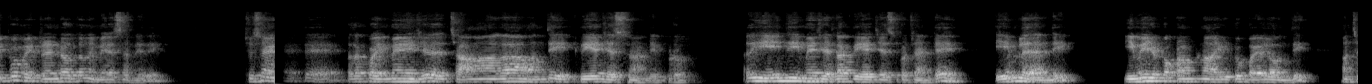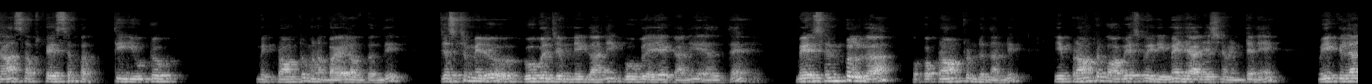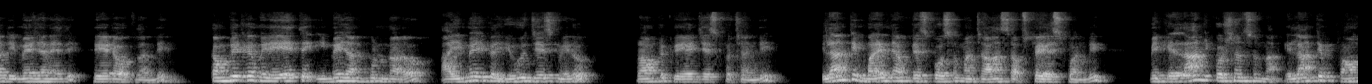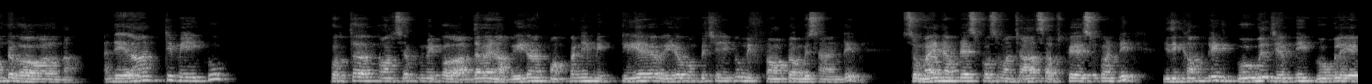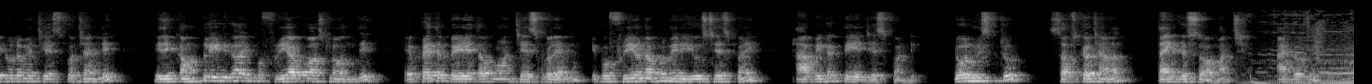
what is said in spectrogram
ఇప్పుడు మీ ట్రెండ్ అవుతున్న ఇమేజెస్ అనేది. చూసినట్టయితే అదొక ఇమేజ్ చాలా మంది క్రియేట్ చేస్తున్నారండి ఇప్పుడు. అది ఏంది ఇమేజ్ ఎట్లా క్రియేట్ చేసుకోవచ్చు అంటే ఏం లేదండి. ఇమేజ్ యొక్క ప్రాంప్ట్ నా యూట్యూబ్ బయోలో ఉంది. మన ఛానల్ సబ్స్క్రైబ్ చేస్తే ప్రతి యూట్యూబ్ మీకు ప్రాంప్ట్ మన బయోలో ఉంటుంది. జస్ట్ మీరు గూగుల్ జిమ్ని కానీ గూగుల్ ఏ కానీ వెళ్తే మీరు సింపుల్గా ఒక ప్రాంప్ట్ ఉంటుందండి. ఈ ప్రాంప్ట్కి ఆబ్వియస్గా మీరు ఇమేజ్ యాడ్ చేసిన వెంటనే మీకు ఇలాంటి ఇమేజ్ అనేది క్రియేట్ అవుతుందండి. కంప్లీట్గా మీరు ఏదైతే ఇమేజ్ అనుకుంటున్నారో ఆ ఇమేజ్ ఇక్కడ యూజ్ చేసి మీరు ప్రాంప్ట్ క్రియేట్ చేసుకోవచ్చు అండి ఇలాంటి మరిన్ని అప్డేట్స్ కోసం మన ఛానల్ సబ్స్క్రైబ్ చేసుకోండి. మీకు ఎలాంటి క్వశ్చన్స్ ఉన్నా ఎలాంటి ప్రాంప్ట్ కావాలన్నా అంటే ఎలాంటి మీకు కొత్త కాన్సెప్ట్ మీకు అర్థమైన వీడియో పంపని పంపండి మీకు క్లియర్గా వీడియో పంపించి మీకు మీకు ప్రాంప్ట్ పంపిస్తానండి. సో మరిన్ని అప్డేట్స్ కోసం మన ఛానల్ సబ్స్క్రైబ్ చేసుకోండి. ఇది కంప్లీట్ గూగుల్ జెమ్ని గూగుల్ ఏ టూలో మీరు చేసుకోవచ్చు అండి ఇది కంప్లీట్గా ఇప్పుడు ఫ్రీ ఆఫ్ కాస్ట్లో ఉంది. ఎప్పుడైతే పే అయితే మనం చేసుకోలేము ఇప్పుడు ఫ్రీ ఉన్నప్పుడు మీరు యూజ్ చేసుకొని హ్యాపీగా క్రియేట్ చేసుకోండి. Don't miss to subscribe channel thank you so much and don't miss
